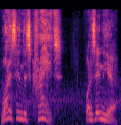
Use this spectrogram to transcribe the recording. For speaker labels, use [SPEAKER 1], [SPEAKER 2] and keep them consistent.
[SPEAKER 1] What is in this crate? What is in here?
